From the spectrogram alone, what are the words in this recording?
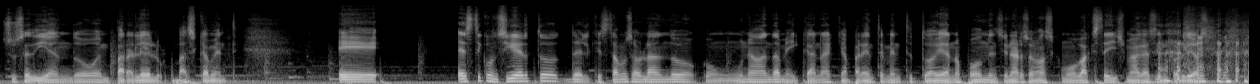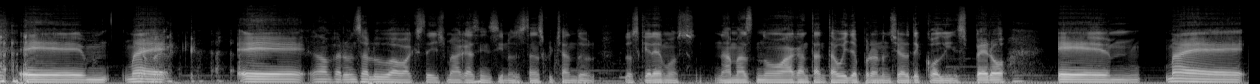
sucediendo en paralelo, básicamente. Eh, este concierto del que estamos hablando con una banda mexicana que aparentemente todavía no podemos mencionar, sonamos como Backstage Magazine, por Dios. Eh, mae, eh, no, pero un saludo a Backstage Magazine si nos están escuchando, los queremos. Nada más no hagan tanta huella por anunciar de Collins, pero eh, mae,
